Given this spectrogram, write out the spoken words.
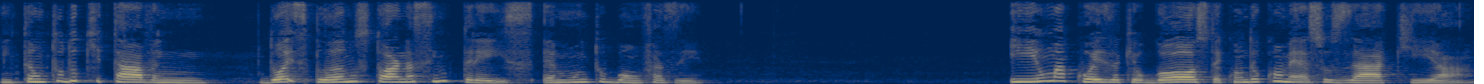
Então, tudo que estava em Dois planos torna-se em três. É muito bom fazer. E uma coisa que eu gosto é quando eu começo a usar aqui a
